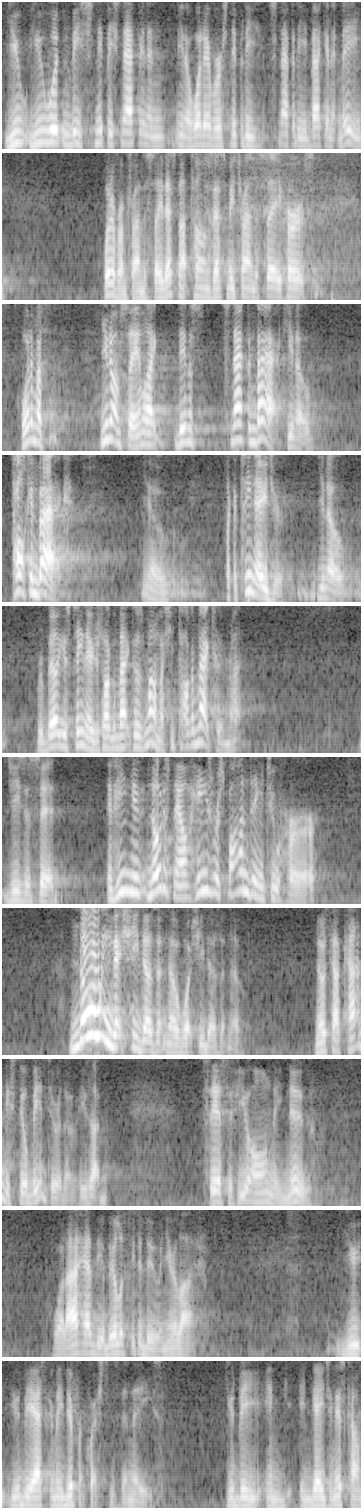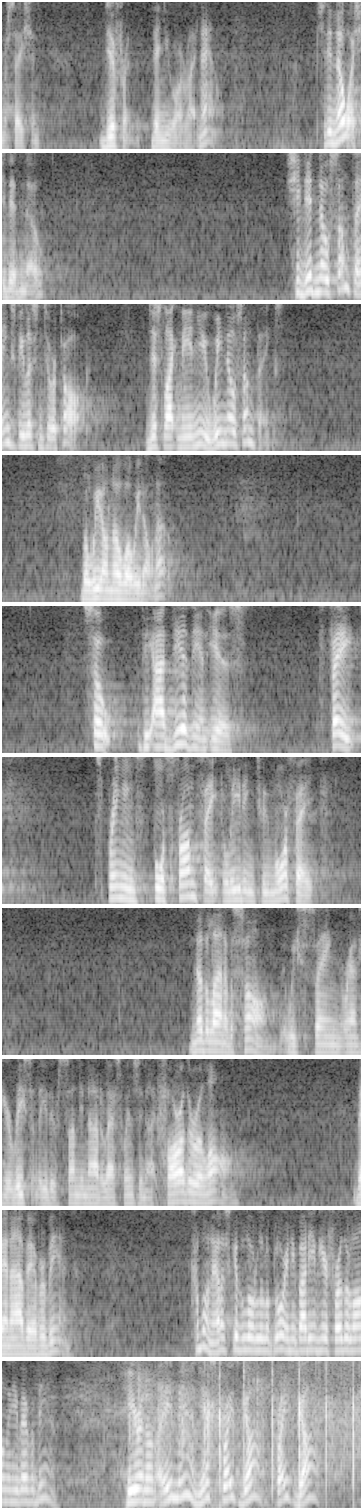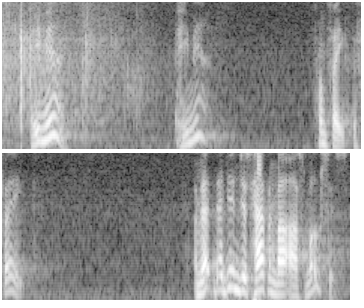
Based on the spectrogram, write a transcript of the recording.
you, you wouldn't be snippy snapping and, you know, whatever, snippety snappity backing at me. Whatever I'm trying to say. That's not tongues, that's me trying to say hurts. What am I, you know what I'm saying? Like being a snapping back, you know, talking back you know, like a teenager, you know, rebellious teenager talking back to his mama. She's talking back to him, right? Jesus said, and he knew, notice now, he's responding to her knowing that she doesn't know what she doesn't know. Notice how kind he's still being to her, though. He's like, Sis, if you only knew what I had the ability to do in your life, you, you'd be asking me different questions than these you'd be in, engaged in this conversation different than you are right now. She didn't know what she didn't know. She did know some things if you listen to her talk. Just like me and you, we know some things. But we don't know what we don't know. So the idea then is faith springing forth from faith, leading to more faith. Another line of a song that we sang around here recently, either Sunday night or last Wednesday night farther along than I've ever been. Come on now, let's give the Lord a little glory. Anybody in here further along than you've ever been? Here and on, amen. Yes, praise God. Praise God. Amen. Amen. From faith to faith. I mean, that, that didn't just happen by osmosis.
